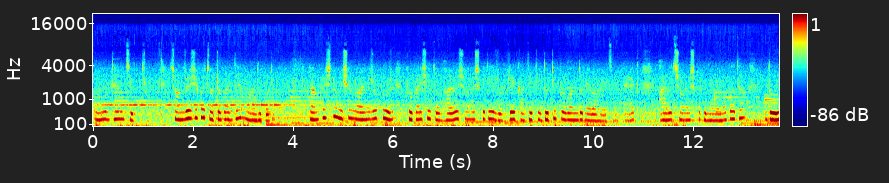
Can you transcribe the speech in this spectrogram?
অনুধ্যান চিত্র। চন্দ্রশেখর চট্টোপাধ্যায়, মাধুকরী। রামকৃষ্ণ মিশন নরেন্দ্রপুর প্রকাশিত ভারত সংস্কৃতির রূপরেখা থেকে দুটি প্রবন্ধ নেওয়া হয়েছে। এক, ভারত সংস্কৃতির মর্মকথা। দুই,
